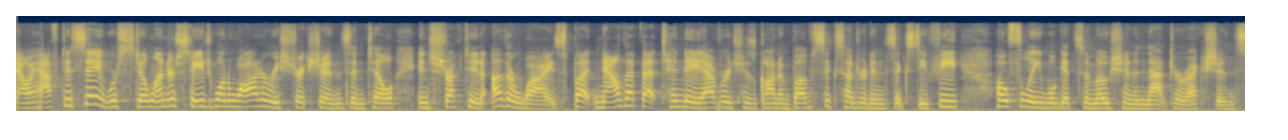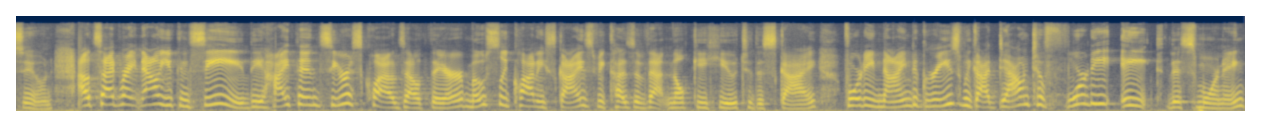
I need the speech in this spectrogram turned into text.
Now, I have to say, we're still under stage one water restrictions until instructed otherwise. But now that that 10 day average has gone above 660 feet, hopefully we'll get some motion in that direction soon. Outside right now, you can see the high thin cirrus clouds out there, mostly cloudy skies because of that milky hue to the sky. 49 degrees. We got down to 48 this morning.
